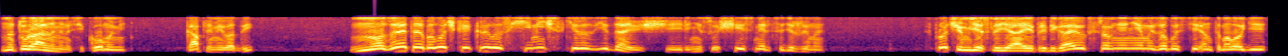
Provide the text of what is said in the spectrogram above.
натуральными насекомыми, каплями воды. Но за этой оболочкой крылось химически разъедающее или несущее смерть содержимое. Впрочем, если я и прибегаю к сравнениям из области энтомологии,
